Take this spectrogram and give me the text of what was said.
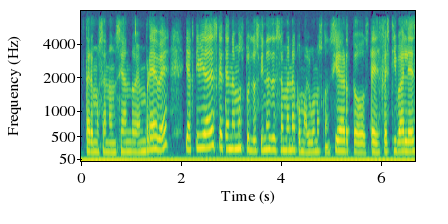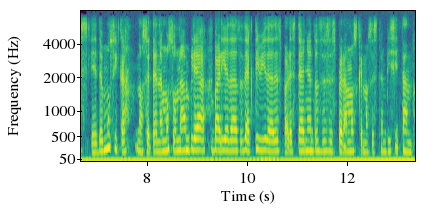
estaremos anunciando en breve, y actividades que tenemos pues los fines de semana como algunos conciertos, eh, festivales eh, de música, no sé, tenemos una amplia variedad de actividades para este año, entonces esperamos que nos estén visitando.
